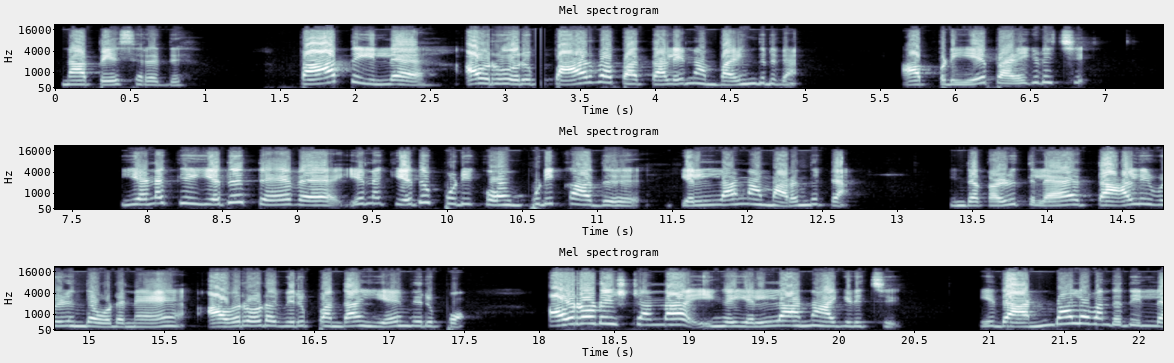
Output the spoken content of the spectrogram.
நான் பேசுறது. பார்த்து இல்ல அவர் ஒரு பார்வை பார்த்தாலே நான் பயந்துடுவேன். அப்படியே பழகிடுச்சு. எனக்கு எது தேவை எனக்கு எது பிடிக்கும் பிடிக்காது எல்லாம் நான் மறந்துட்டேன். இந்த கழுத்துல தாலி விழுந்த உடனே அவரோட விருப்பம் தான் ஏன் விருப்பம்? அவரோட இஷ்டம்தான் இங்க எல்லாம்னு ஆகிடுச்சு. இது அன்பால வந்தது இல்ல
